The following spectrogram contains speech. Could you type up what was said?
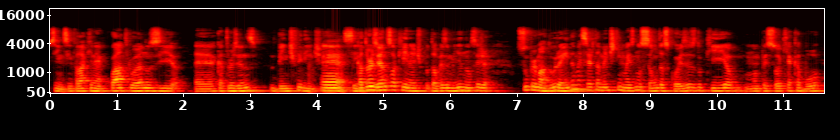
Sim, sem falar que, né, 4 anos e é, 14 anos, bem diferente. né? É, sim. 14 anos, ok, né? Tipo, talvez a menina não seja super madura ainda, mas certamente tem mais noção das coisas do que uma pessoa que acabou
